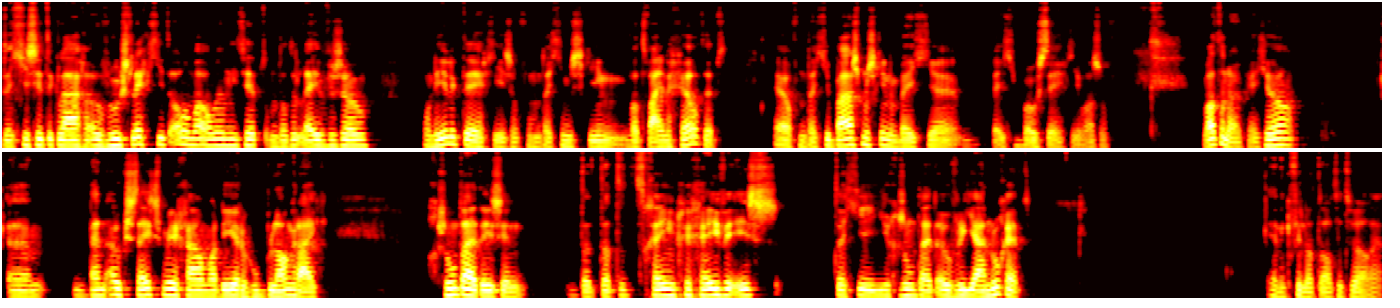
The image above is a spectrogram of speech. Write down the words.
dat je zit te klagen over hoe slecht je het allemaal wel niet hebt, omdat het leven zo oneerlijk tegen je is. Of omdat je misschien wat weinig geld hebt. of omdat je baas misschien een beetje, boos tegen je was. Of wat dan ook, weet je wel. Um, ben ook steeds meer gaan waarderen hoe belangrijk gezondheid is en dat, dat het geen gegeven is dat je je gezondheid over een jaar nog hebt. En ik vind dat altijd wel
